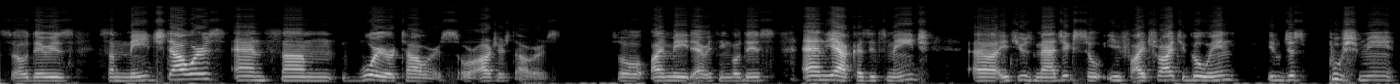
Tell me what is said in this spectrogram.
so there is some mage towers and some warrior towers or archer towers. So I made everything of this. And yeah cause it's mage uh, it used magic. So if I try to go in it'll just push me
